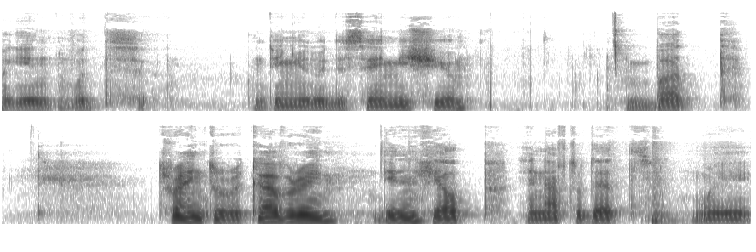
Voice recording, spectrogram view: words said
again would continue with the same issue. But trying to recovery didn't help and after that we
